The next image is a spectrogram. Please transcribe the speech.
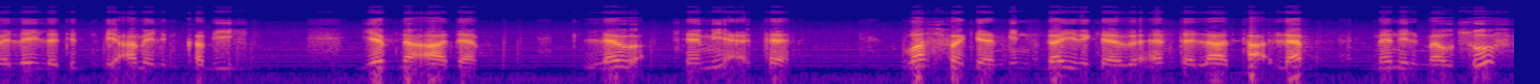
ve leyletin bi amelin kabih. Yebne Adem lev semi'te vasfake min gayrike ve ente la ta'lem menil mevsuf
